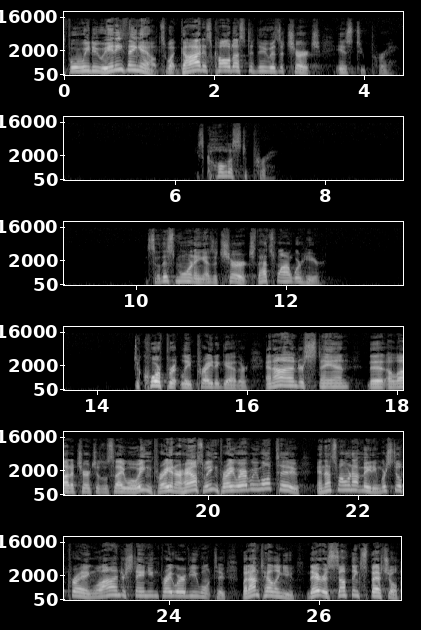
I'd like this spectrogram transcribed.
Before we do anything else, what God has called us to do as a church is to pray. He's called us to pray. So, this morning, as a church, that's why we're here to corporately pray together. And I understand that a lot of churches will say, well, we can pray in our house, we can pray wherever we want to. And that's why we're not meeting. We're still praying. Well, I understand you can pray wherever you want to. But I'm telling you, there is something special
